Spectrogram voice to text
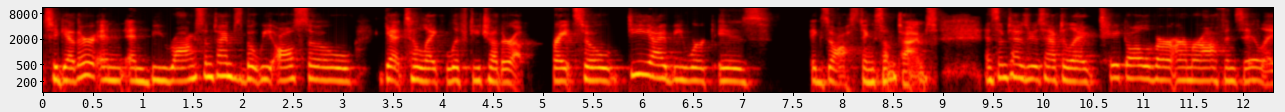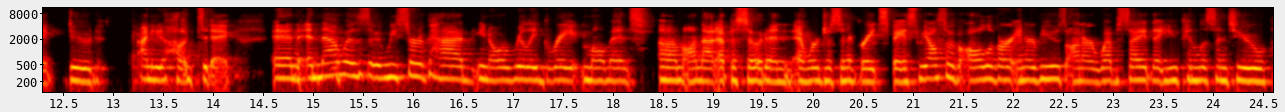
together and and be wrong sometimes but we also get to like lift each other up right? So DEIB work is exhausting sometimes. And sometimes we just have to like take all of our armor off and say like dude i need a hug today and and that was we sort of had you know a really great moment um, on that episode and and we're just in a great space. We also have all of our interviews on our website that you can listen to. We've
